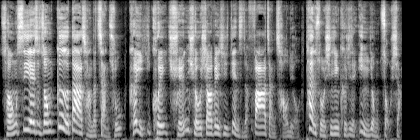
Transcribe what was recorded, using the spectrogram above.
从 CS 中各大厂的展出，可以一窥全球消费性电子的发展潮流，探索新兴科技的应用走向。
